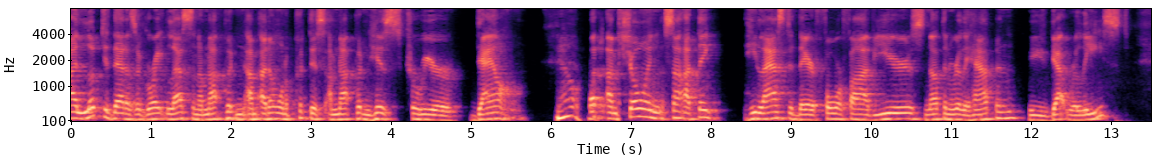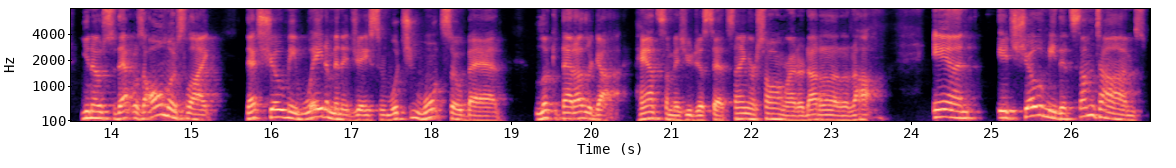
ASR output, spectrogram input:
I looked at that as a great lesson. I'm not putting. I'm, I do not want to put this. I'm not putting his career down. No, but I'm showing. Some, I think he lasted there four or five years. Nothing really happened. He got released. You know, so that was almost like that showed me. Wait a minute, Jason. What you want so bad? Look at that other guy, handsome as you just said, singer, songwriter, da da da da da. And it showed me that sometimes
